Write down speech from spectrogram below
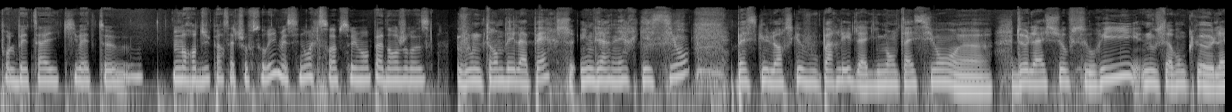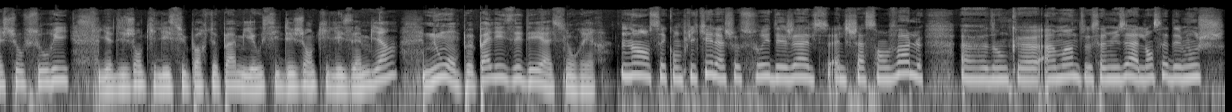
pour le bétail qui va être euh, mordu par cette chauve-souris, mais sinon elles sont absolument pas dangereuses. Vous me tendez la perche. Une dernière question, parce que lorsque vous parlez de l'alimentation euh, de la chauve-souris, nous savons que la chauve-souris, il y a des gens qui les supportent pas, mais il y a aussi des gens qui les aiment bien. Nous, on peut pas les aider à se nourrir. Non, c'est compliqué. La chauve-souris, déjà, elle, elle, chasse en vol, euh, donc euh, à moins de s'amuser à lancer des mouches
